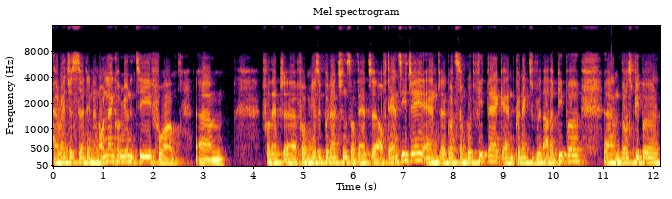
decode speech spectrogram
I registered in an online community for. Um, for that uh, for music productions of that uh, of Dance eJay and uh, got some good feedback and connected with other people. Um, those people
